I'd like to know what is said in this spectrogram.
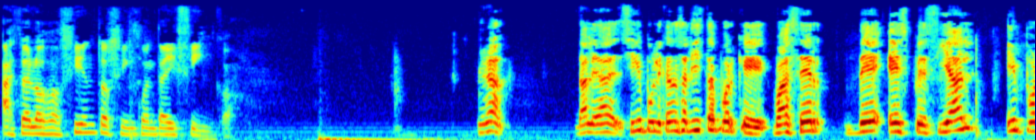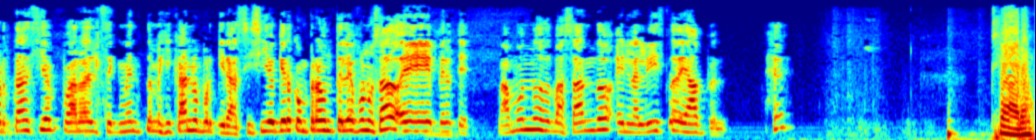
hasta los 255. Mira, dale, dale, sigue publicando esa lista porque va a ser de especial importancia para el segmento mexicano porque irá, si, si yo quiero comprar un teléfono usado, eh, eh, espérate, vámonos basando en la lista de Apple. Claro.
